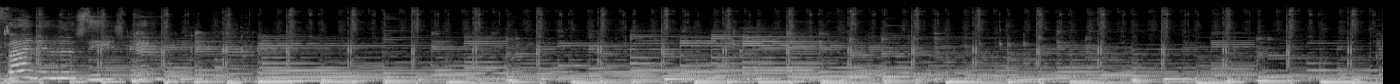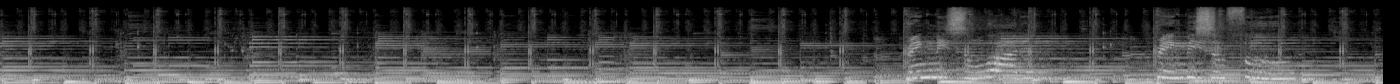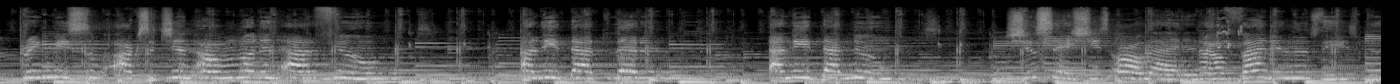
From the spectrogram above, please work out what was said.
I need that news. She'll say she's alright, and I'll finally lose these blues.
